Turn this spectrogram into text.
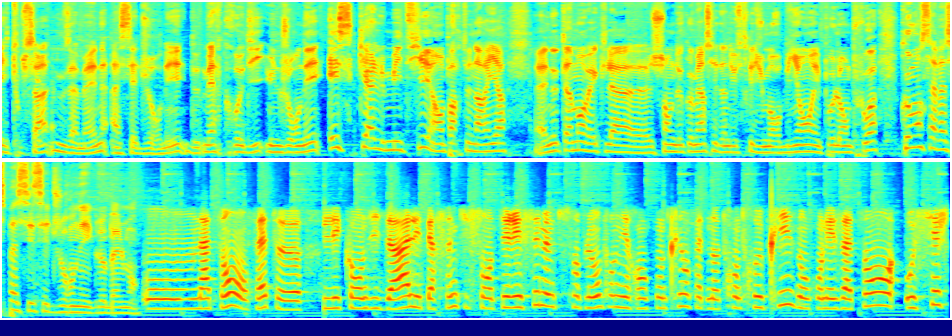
Et tout ça nous amène à cette journée de mercredi, une journée escale métier hein, en partenariat euh, notamment avec la Chambre de commerce et d'industrie du Morbihan et Pôle emploi. Comment ça va se passer cette journée globalement? On attend en fait euh, les candidats, les personnes qui sont intéressées même tout simplement pour venir rencontrer en fait notre entreprise. Donc on les attend au siège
